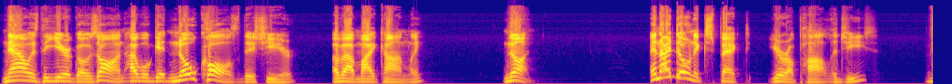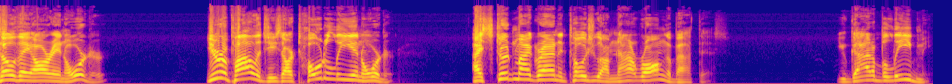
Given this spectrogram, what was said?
now as the year goes on, I will get no calls this year about Mike Conley. None. And I don't expect your apologies, though they are in order. Your apologies are totally in order. I stood my ground and told you I'm not wrong about this. You got to believe me.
